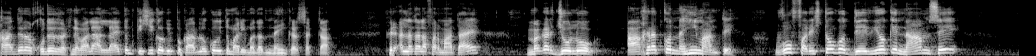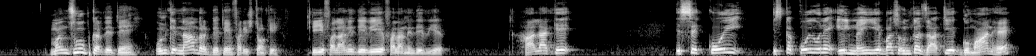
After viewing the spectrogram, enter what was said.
कादिर और कुदरत रखने वाला अल्लाह है। तुम किसी को भी पुकार लो, कोई तुम्हारी मदद नहीं कर सकता। फिर अल्लाह ताला फरमाता है, मगर जो लोग आखिरत को नहीं मानते, वो फरिश्तों को देवियों के नाम से मंसूब कर देते हैं, उनके नाम रख देते हैं फरिश्तों के, कि ये फलानी देवी है, ये फलानी देवी है। हालाँकि इससे कोई, इसका कोई उन्हें इल्म नहीं है बस उनका ज़ाती एक गुमान है,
